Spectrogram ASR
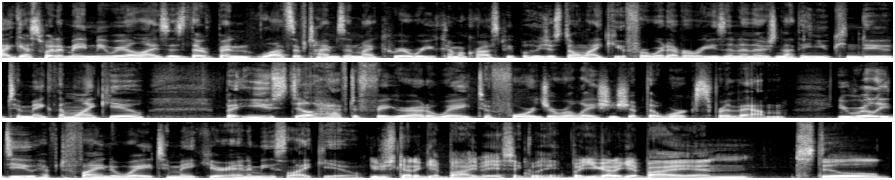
I guess what it made me realize is there have been lots of times in my career where you come across people who just don't like you for whatever reason, and there's nothing you can do to make them like you. But you still have to figure out a way to forge a relationship that works for them. You really do have to find a way to make your enemies like you. You just got to get by, basically. But you got to get by and still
